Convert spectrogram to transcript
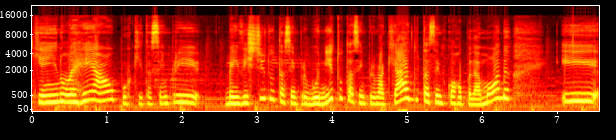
que não é real, porque tá sempre bem vestido, tá sempre bonito, tá sempre maquiado, tá sempre com a roupa da moda e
